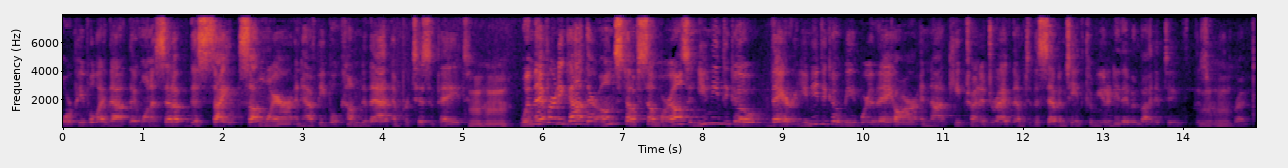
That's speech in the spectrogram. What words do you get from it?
or people like that, they want to set up this site somewhere and have people come to that and participate. Mm-hmm. When they've already got their own stuff somewhere else and you need to go there. You need to go be where they are and not keep trying to drag them to the 17th community they've invited to this week, mm-hmm. right?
